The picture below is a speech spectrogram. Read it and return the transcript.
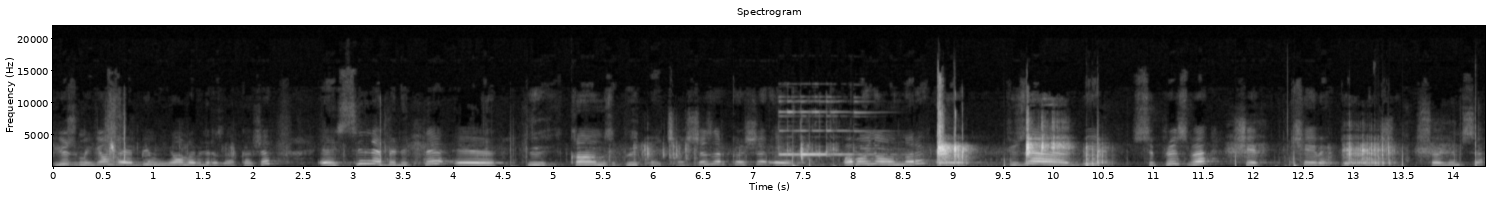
100 milyon veya 1 milyon olabiliriz arkadaşlar. E, sizinle birlikte e, kanalımızı büyütmeye çalışacağız arkadaşlar. E, abone olanlara e, güzel bir sürpriz ve şey şey bekliyorum. Söyleyeyim size.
